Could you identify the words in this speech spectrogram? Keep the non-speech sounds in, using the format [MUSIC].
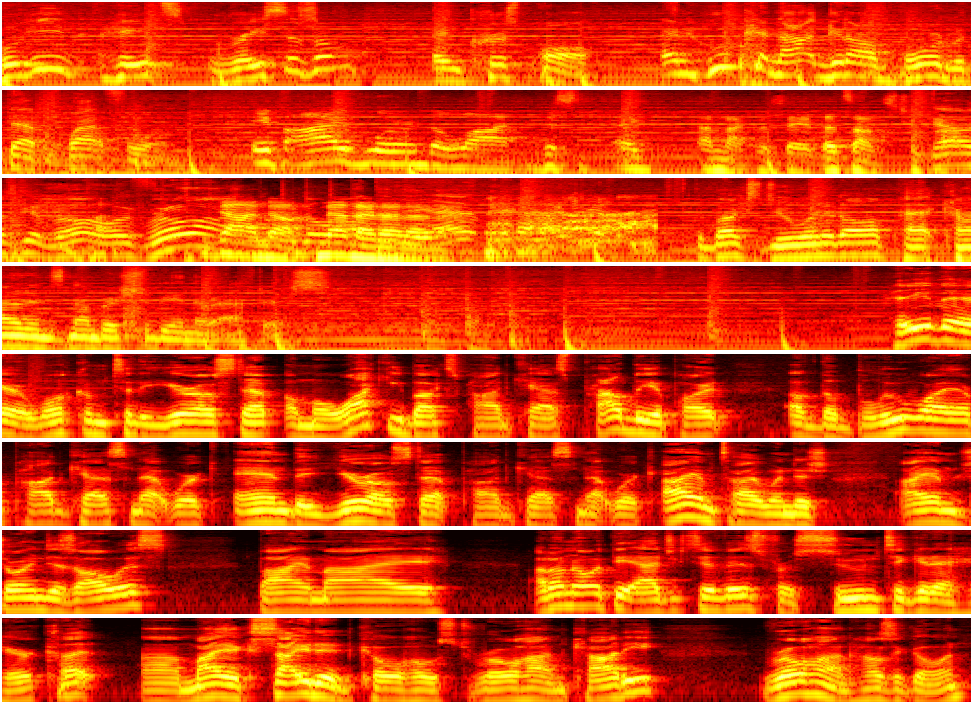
Boogie hates racism and Chris Paul. And who cannot get on board with that platform? If I've learned a lot, this I, I'm not gonna say it. That sounds too. I was good. Roll, if roll. No, no, no, no, no, no. [LAUGHS] If the Bucks do win it all, Pat Connaughton's numbers should be in the rafters. Hey there, welcome to the Eurostep, a Milwaukee Bucks podcast, proudly a part of the Blue Wire Podcast Network and the Eurostep Podcast Network. I am Ty Windish. I am joined as always by my, I don't know what the adjective is for soon to get a haircut, uh, my excited co host, Rohan Kadi. Rohan, how's it going?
